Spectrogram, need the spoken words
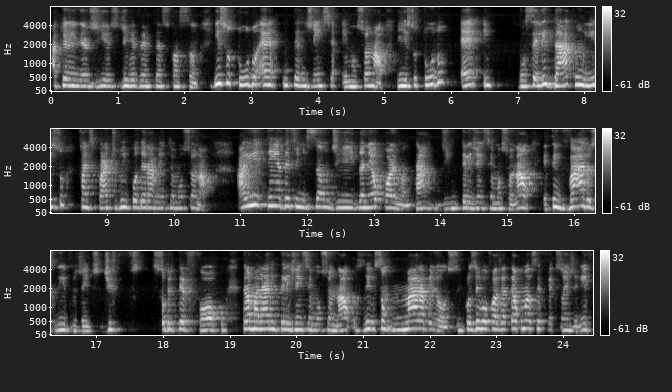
aquela energia de reverter a situação. Isso tudo é inteligência emocional. E isso tudo é você lidar com isso faz parte do empoderamento emocional. Aí tem a definição de Daniel Coleman, tá? De inteligência emocional. Ele tem vários livros, gente, de, sobre ter foco, trabalhar inteligência emocional. Os livros são maravilhosos. Inclusive, vou fazer até algumas reflexões de livro.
